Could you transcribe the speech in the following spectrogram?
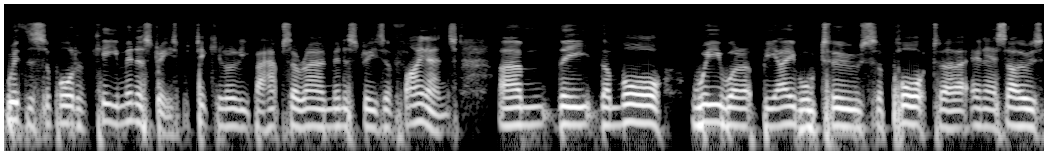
with the support of key ministries, particularly perhaps around ministries of finance, um, the, the more we will be able to support uh, NSOs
